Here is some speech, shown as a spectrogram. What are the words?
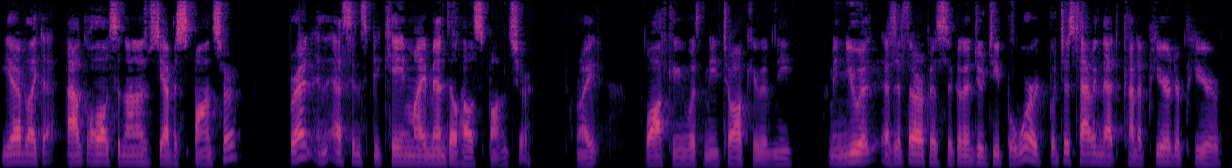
you have like Alcoholics Anonymous, you have a sponsor. Brent, in essence, became my mental health sponsor, right? Walking with me, talking with me. I mean, you as a therapist are going to do deeper work, but just having that kind of peer to peer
